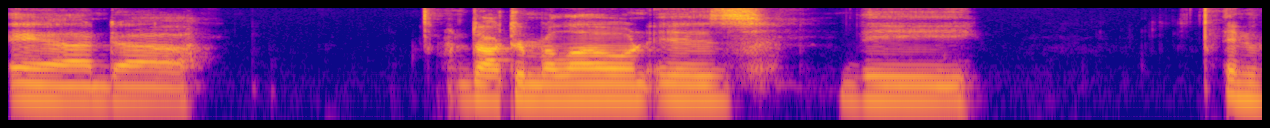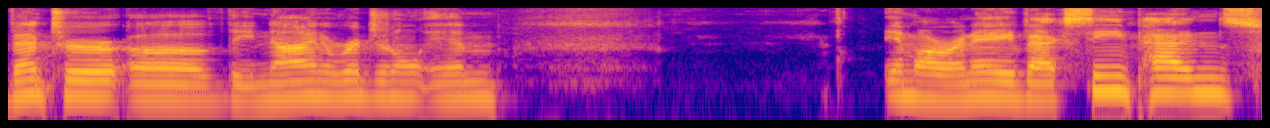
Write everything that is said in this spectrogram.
And uh, Dr. Malone is the inventor of the nine original M mRNA vaccine patents,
